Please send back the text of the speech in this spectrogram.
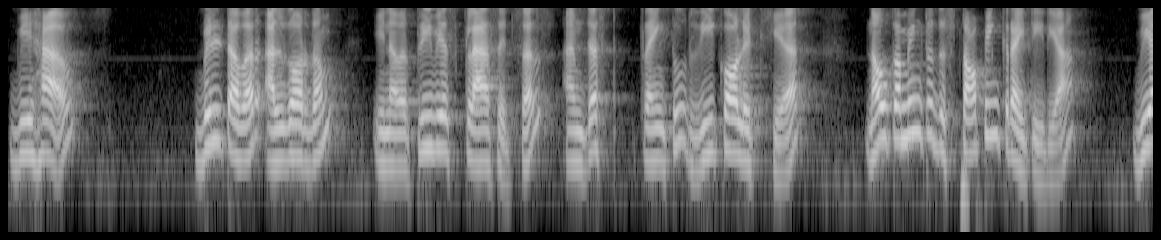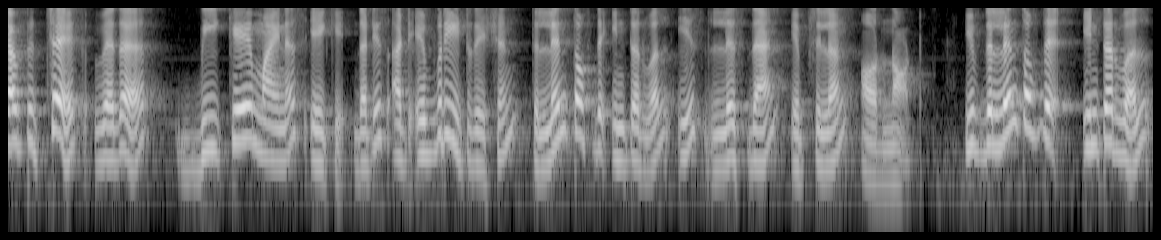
we have built our algorithm in our previous class itself. I am just trying to recall it here. Now, coming to the stopping criteria, we have to check whether b k minus a k that is at every iteration the length of the interval is less than epsilon or not. If the length of the interval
